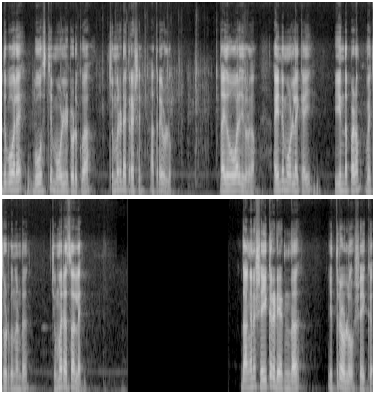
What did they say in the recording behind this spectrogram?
ഇതുപോലെ ബൂസ്റ്റ് മുകളിലിട്ട് കൊടുക്കുക. ചുമ്മാ ഡെക്കറേഷൻ അത്രയേ ഉള്ളൂ. ഇതുപോലെ ചെയ്ത് കൊടുക്കാം. അതിന്റെ മുകളിലേക്കായി ഈന്തപ്പഴം വെച്ച് കൊടുക്കുന്നുണ്ട്. ചുമ്മാ രസമല്ലേ? ഇതങ്ങനെ ഷേക്ക് റെഡി ആയിട്ടുണ്ട്. ഇത്രയേ ഉള്ളൂ ഷേക്ക്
